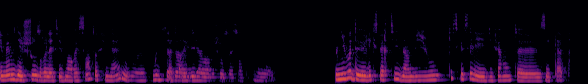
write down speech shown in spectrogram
Et même des choses relativement récentes au final ou euh, Oui, ça peut arriver d'avoir des choses récentes. Au niveau de l'expertise d'un bijou, qu'est-ce que c'est les différentes euh, étapes?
